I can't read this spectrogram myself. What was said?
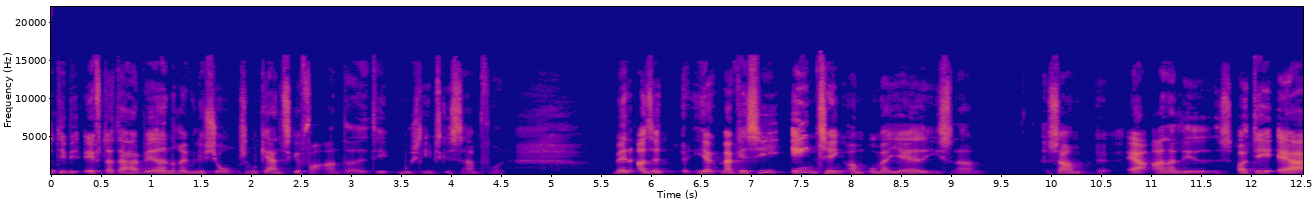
760-800, det efter der har været en revolution, som ganske forandrede det muslimske samfund. Men altså, ja, man kan sige én ting om Umayyad-islam, som øh, er anderledes, og det er,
